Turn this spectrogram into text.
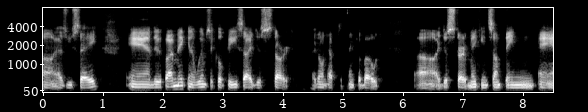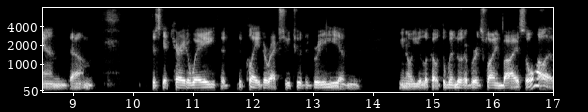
uh, as you say and if i'm making a whimsical piece i just start. I don't have to think about uh, i just start making something and um, just get carried away. The, the clay directs you to a degree, and you know you look out the window the bird's flying by. So I'll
